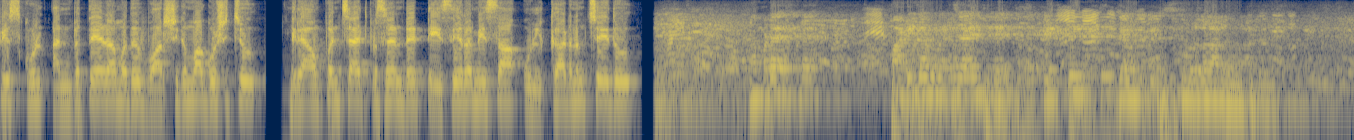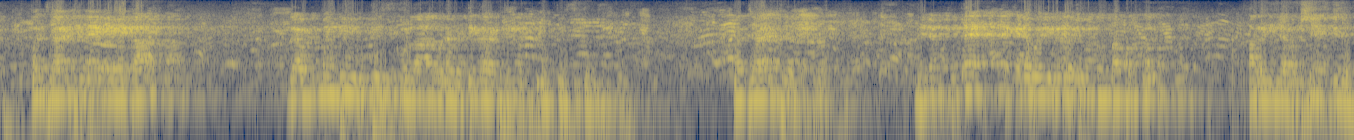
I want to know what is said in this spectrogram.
P school അൻപത്തേഴാമത് വാർഷികം ആഘോഷിച്ചു ഗ്രാമപഞ്ചായത്ത് പ്രസിഡന്റ് ടി സി റമീസ ഉദ്ഘാടനം ചെയ്തു. നമ്മുടെ പാണ്ടിക്കാട് പഞ്ചായത്തിൽ എട്ട് ഗവൺമെന്റ് സ്കൂളുകളാണ് പഞ്ചായത്തിന്റെ പഞ്ചായത്തിലെ ഏക ഗവൺമെന്റ് യു പി സ്കൂളാണ് ഇവിടെ വെട്ടിക്കാട്ടിൽ യു പി സ്കൂൾ. പഞ്ചായത്ത്. ഇതിനു മുന്നേ എങ്ങനെ പരിഗണിച്ചു എന്നും നമുക്ക് അറിയില്ല. പക്ഷേ എങ്കിലും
